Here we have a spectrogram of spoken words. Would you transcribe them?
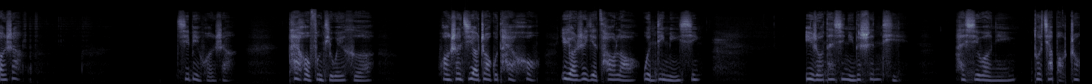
皇上，启禀皇上，太后凤体违和，皇上既要照顾太后，又要日夜操劳，稳定民心。懿柔担心您的身体，还希望您多加保重。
